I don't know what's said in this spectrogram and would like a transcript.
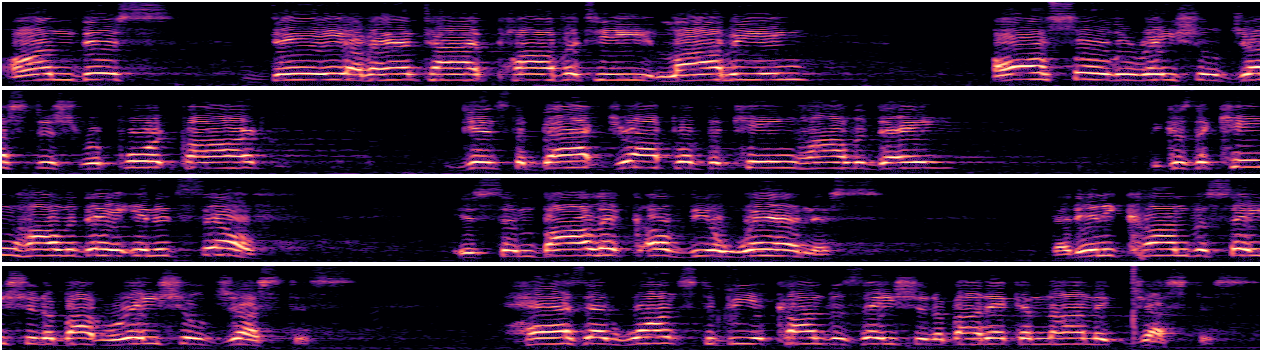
on this day of anti-poverty lobbying, also the racial justice report card against the backdrop of the King holiday, because the King holiday in itself is symbolic of the awareness that any conversation about racial justice has at once to be a conversation about economic justice.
